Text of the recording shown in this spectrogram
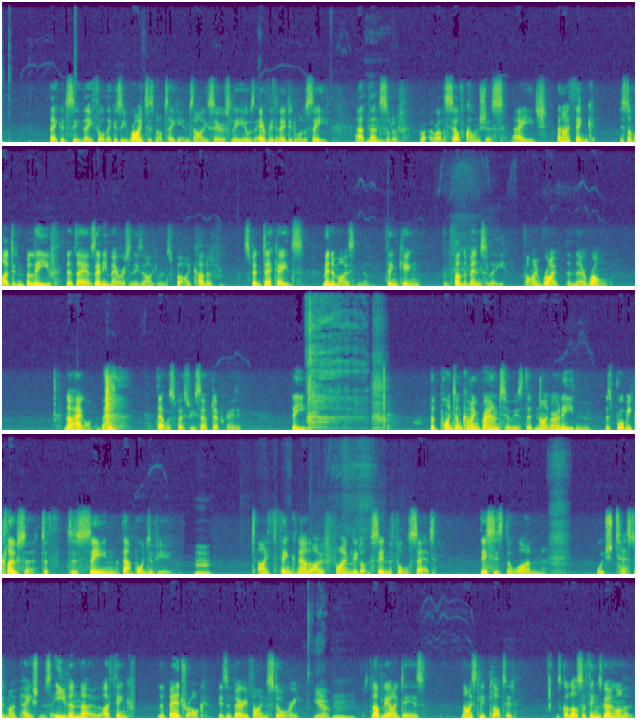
They could see they thought they could see writers not taking it entirely seriously. It was everything they didn't want to see. at that hmm. sort of r- rather self-conscious age. And I think it's not that I didn't believe that there was any merit in these arguments, but I kind of spent decades minimizing them, thinking that fundamentally I'm right and they're wrong. No, hang on. that was supposed to be self-deprecating. The the point I'm coming round to is that Nightmare on Eden has brought me closer to to seeing that point of view. Hmm. I think now that I've finally got seen the full set, this is the one which tested my patience. Even though I think the Bedrock is a very fine story, Yeah. Hmm. it's lovely ideas, nicely plotted. It's got lots of things going on. At,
